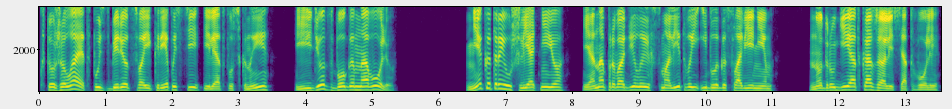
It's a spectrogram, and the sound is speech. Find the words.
Кто желает, пусть берет свои крепости или отпускные и идет с Богом на волю. Некоторые ушли от нее, и она проводила их с молитвой и благословением, но другие отказались от воли,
